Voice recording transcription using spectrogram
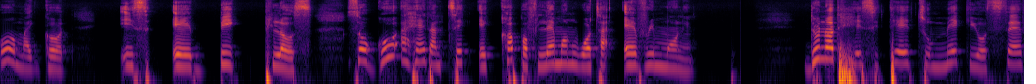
oh my god, is a big plus. So go ahead and take a cup of lemon water every morning. Do not hesitate to make yourself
